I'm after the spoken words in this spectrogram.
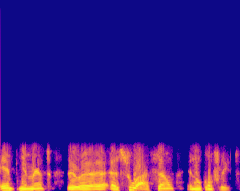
empenhamento a sua ação no conflito.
